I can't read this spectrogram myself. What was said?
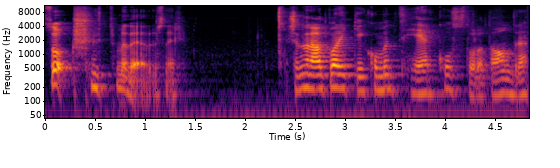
Så slutt med det, er du snill. Generelt bare ikke kommenter kostholdet til andre.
